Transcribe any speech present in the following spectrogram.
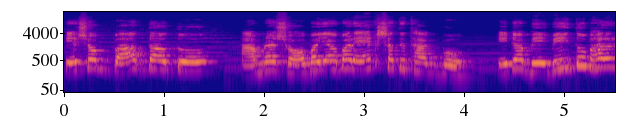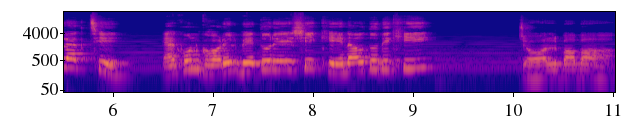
এসব বাদ দাও তো আমরা সবাই আবার একসাথে থাকব এটা ভেবেই তো ভালো লাগছে। এখন ঘরের ভেতরে এসে খেয়ে নাও তো দেখি। চল বাবা।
